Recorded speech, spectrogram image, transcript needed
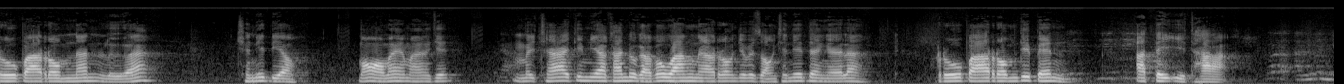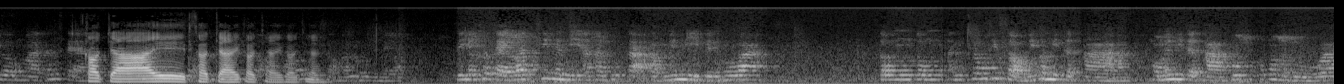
รูปารมณ์นั้นเหลือชนิดเดียว มองออกไหมมาเช่น ไม่ใช่ที่มีอาการดูกับพระวังนะอารมณ์จะไปสองชนิดได้ไงล่ะ รูปารมณ์ที่เป็นอติอิทาเข้าใจเข้าใจเข้าใจเข้าใจแต่ยังเข้าใจว่าที่มันมีอาการทุกกะกับไม่มีเป็นเพราะว่า ตรงตรงอันช่องที่สองนี่เขามีตถาพอไม่มีตถาปุ๊บเขาก็ต้องมาดูว่า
